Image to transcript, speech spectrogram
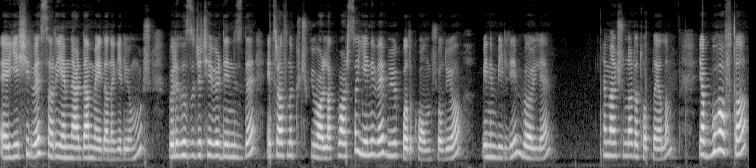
Ee, yeşil ve sarı yemlerden meydana geliyormuş. Böyle hızlıca çevirdiğinizde etrafında küçük yuvarlak varsa yeni ve büyük balık olmuş oluyor. Benim bildiğim böyle. Hemen şunları da toplayalım. Ya bu hafta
